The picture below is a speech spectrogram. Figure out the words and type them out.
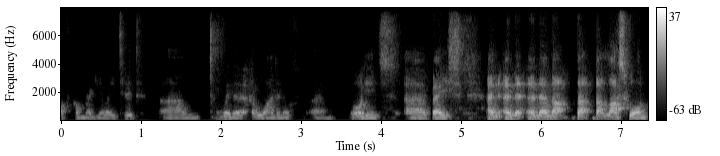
Ofcom regulated, um, with a, a, wide enough um, audience uh, base, and and and then that that that last one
